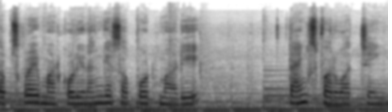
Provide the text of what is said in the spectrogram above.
ಸಬ್ಸ್ಕ್ರೈಬ್ ಮಾಡ್ಕೊಳ್ಳಿ ನನಗೆ ಸಪೋರ್ಟ್ ಮಾಡಿ. ಥ್ಯಾಂಕ್ಸ್ ಫಾರ್ ವಾಚಿಂಗ್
